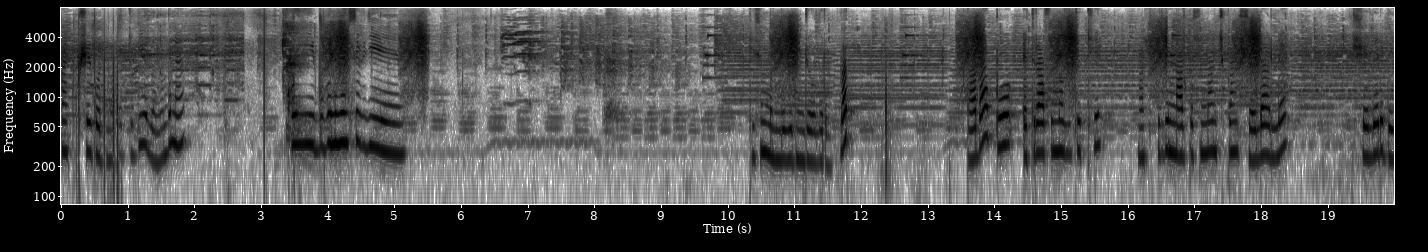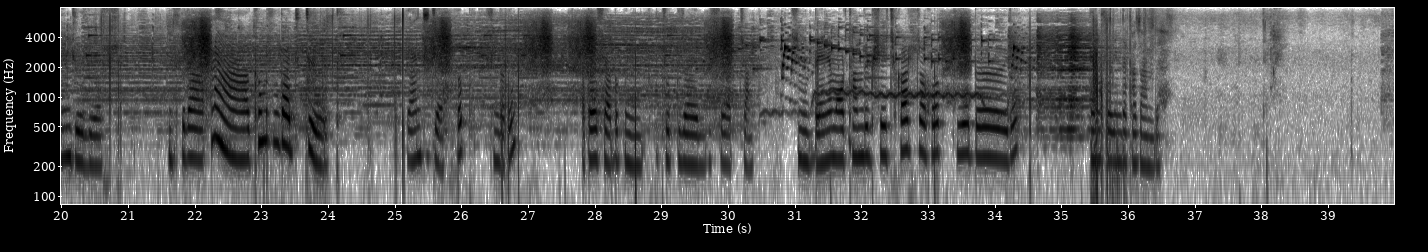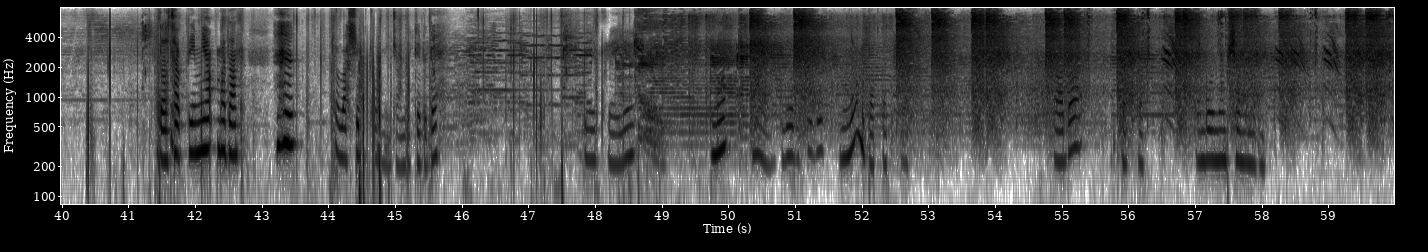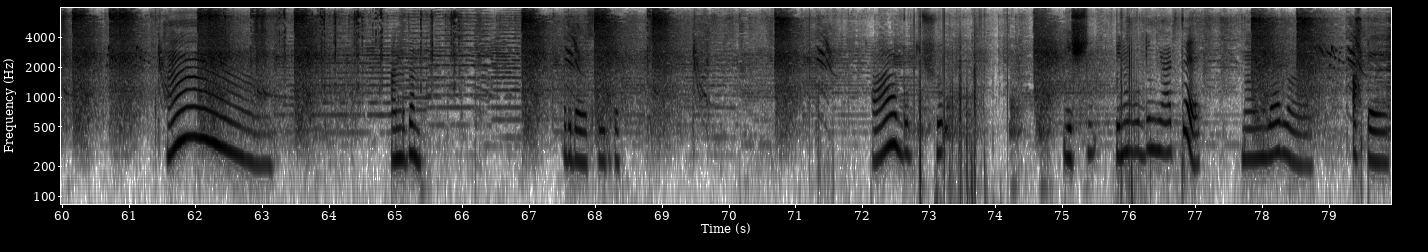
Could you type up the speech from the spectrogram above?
Sanki bir şey gördüm. Gidiyor bana. Bu ne? Ay bu benim en sevdiğim. Kesin bunda birinci olurum. Lan. Galiba bu etrafımızdaki süpürgenin arkasından çıkan şeylerle şeyleri deyince ölüyoruz. Mesela aa, kırmızı da cücük. Yani cüce. Hop. Şunu da. Arkadaşlar bakın çok güzel bir şey yapacağım. Şimdi benim ortamda bir şey çıkarsa hop diye böyle Enes oyunda kazandı. Daha taktiğimi yapmadan Yavaş yapıp oynayacağım bir kere de. Bir player. Ne? Ha, güzel bir şey yok. Bunları mı patlatacağız? Sağda patlat. Ben bu oyundan bir şey anlamadım. Ha. Anladım. Hadi be sıyırdı. Aa bu şu yeşil benim vurduğum yerde mermiler var. Ah be.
